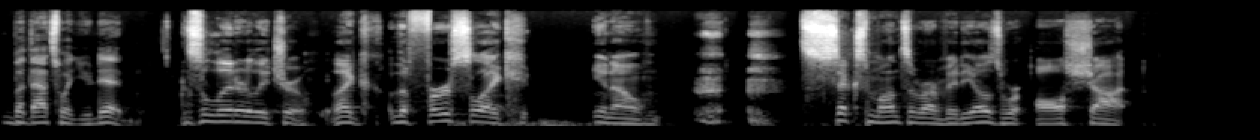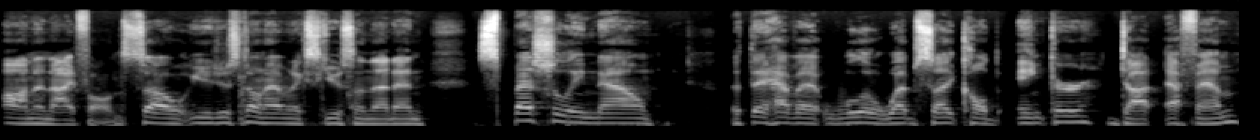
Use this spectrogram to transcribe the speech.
but that's what you did. It's literally true. Like the first like, you know, 6 months of our videos were all shot on an iPhone. So you just don't have an excuse on that end, especially now that they have a little website called anchor.fm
